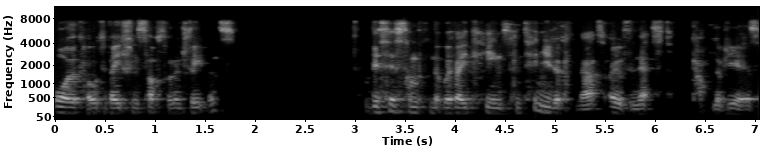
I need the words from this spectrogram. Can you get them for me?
or the cultivation subsoil and treatments. This is something that we're very keen to continue looking at over the next couple of years.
